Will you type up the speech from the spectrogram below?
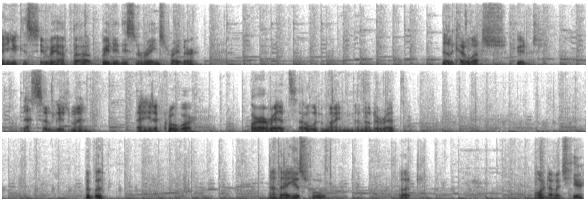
And you can see we have a pretty decent range right there. Delicate watch. Good. That's so good, man. I need a crowbar. Or a red. I wouldn't mind another red. Poo poo. Not that useful, but more damage here.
